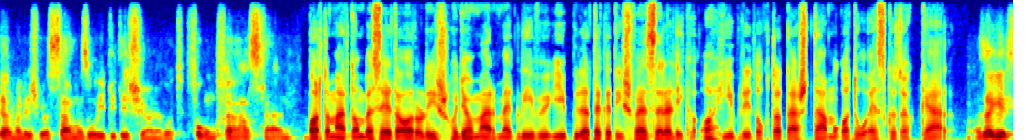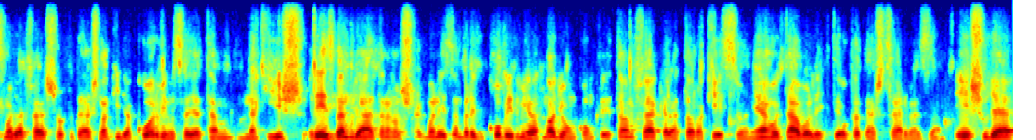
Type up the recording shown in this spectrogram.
kitermelésből származó építési anyagot fogunk felhasználni. Barta Márton beszélt arról is, hogy a már meglévő épületeket is felszerelik a hibrid oktatást támogató eszközökkel az egész magyar felsőoktatásnak, így a Corvinus Egyetemnek is. Részben ugye általánosságban, részben pedig a Covid miatt nagyon konkrétan fel kellett arra készülnie, hogy távollégti oktatást szervezzen. És ugye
